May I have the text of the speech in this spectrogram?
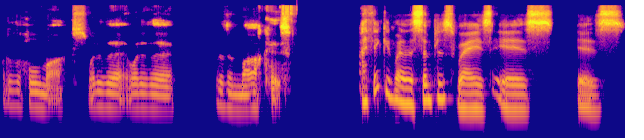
What are the hallmarks? What are the what are the what are the markers? I think in one of the simplest ways is is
